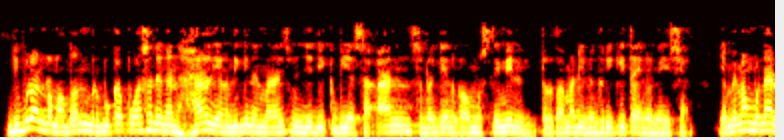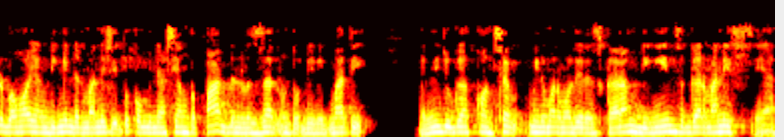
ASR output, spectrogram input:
Di bulan Ramadan berbuka puasa dengan hal yang dingin dan manis menjadi kebiasaan sebagian kaum muslimin, terutama di negeri kita Indonesia. Ya memang benar bahwa yang dingin dan manis itu kombinasi yang tepat dan lezat untuk dinikmati. Dan ini juga konsep minuman modern sekarang dingin, segar, manis ya.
